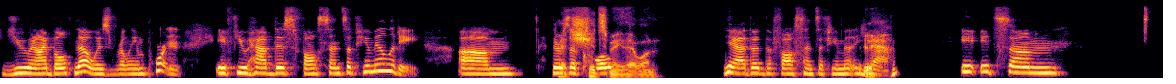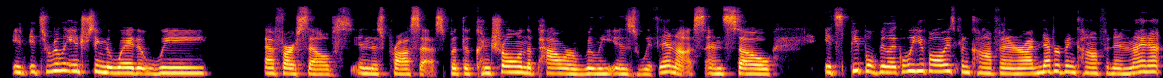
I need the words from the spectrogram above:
you and I both know is really important. If you have this false sense of humility, um, there's that a shits quote, me that one. Yeah, the the false sense of humility. Yeah, yeah. It, it's um, it, it's really interesting the way that we f ourselves in this process, but the control and the power really is within us, and so it's people be like, well, you've always been confident, or I've never been confident, and I don't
